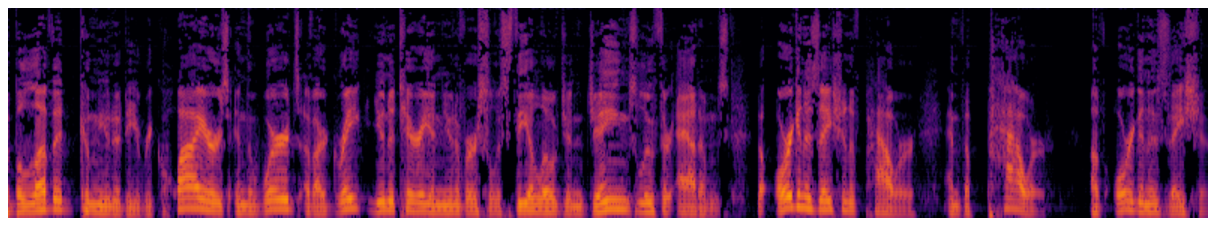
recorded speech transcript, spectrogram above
the beloved community requires, in the words of our great Unitarian Universalist theologian James Luther Adams, the organization of power and the power of organization.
